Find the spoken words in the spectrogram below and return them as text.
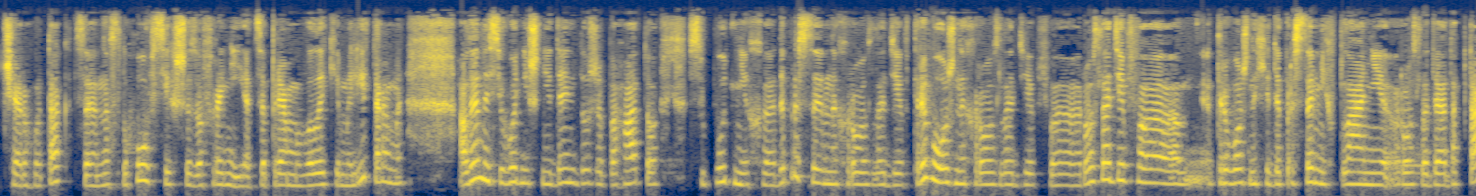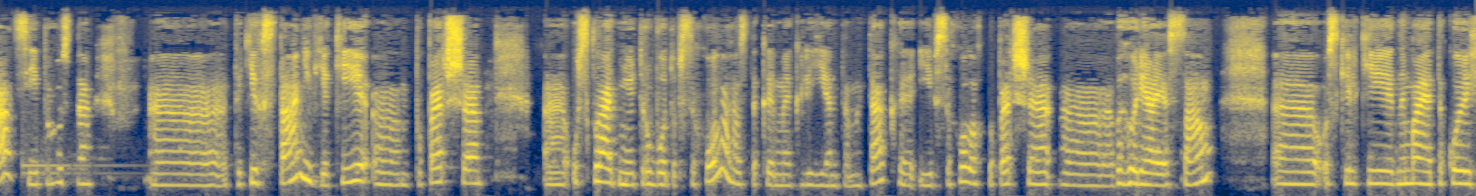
чергу, так, це на слуху всіх шизофренія, це прямо великими літерами. Але на сьогоднішній день дуже багато супутніх е, депресивних розладів, тривожних розладів, е, розладів е, тривожних і депресивних в плані розлади адаптації, просто е, таких станів, які, е, по-перше, е, ускладнюють роботу психолога з такими клієнтами, так? І психолог, по-перше, е, вигоряє сам, е, оскільки немає такої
